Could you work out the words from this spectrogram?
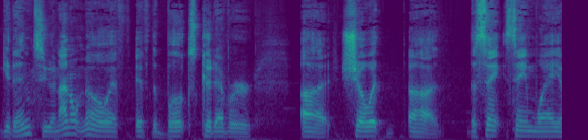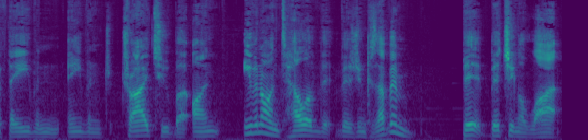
get into and I don't know if if the books could ever uh, show it uh, the same same way if they even even try to but on even on television, because I've been bit, bitching a lot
